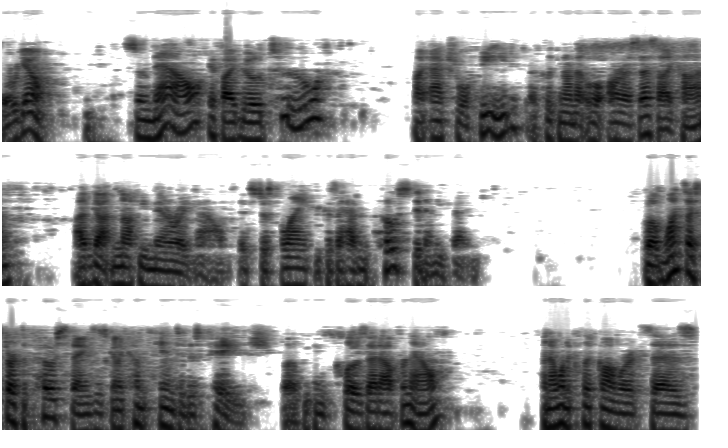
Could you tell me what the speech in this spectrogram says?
There we go. So now, if I go to my actual feed, by clicking on that little RSS icon, I've got nothing there right now. It's just blank because I haven't posted anything. But once I start to post things, it's going to come into this page. But we can close that out for now. And I want to click on where it says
